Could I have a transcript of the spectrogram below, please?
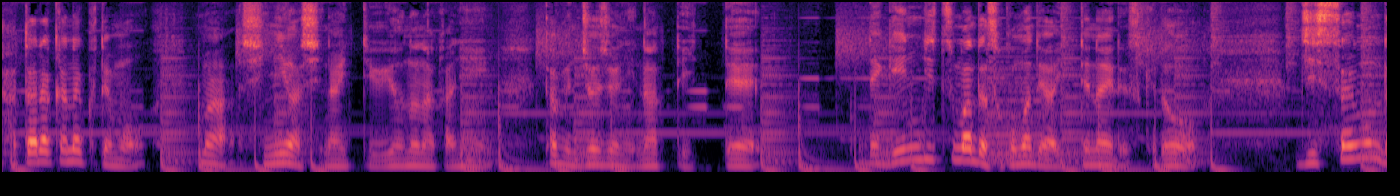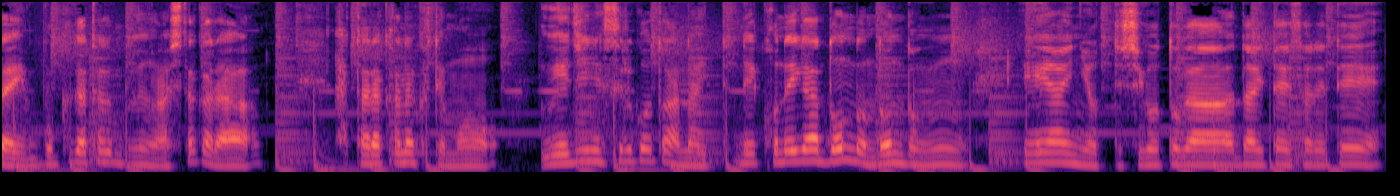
働かなくてもまあ死にはしないっていう世の中に多分徐々になっていってで現実まだそこまでは行ってないですけど実際問題僕が多分明日から働かなくても飢え死にすることはないでこれがどんどんどんどん AI によって仕事が代替されて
